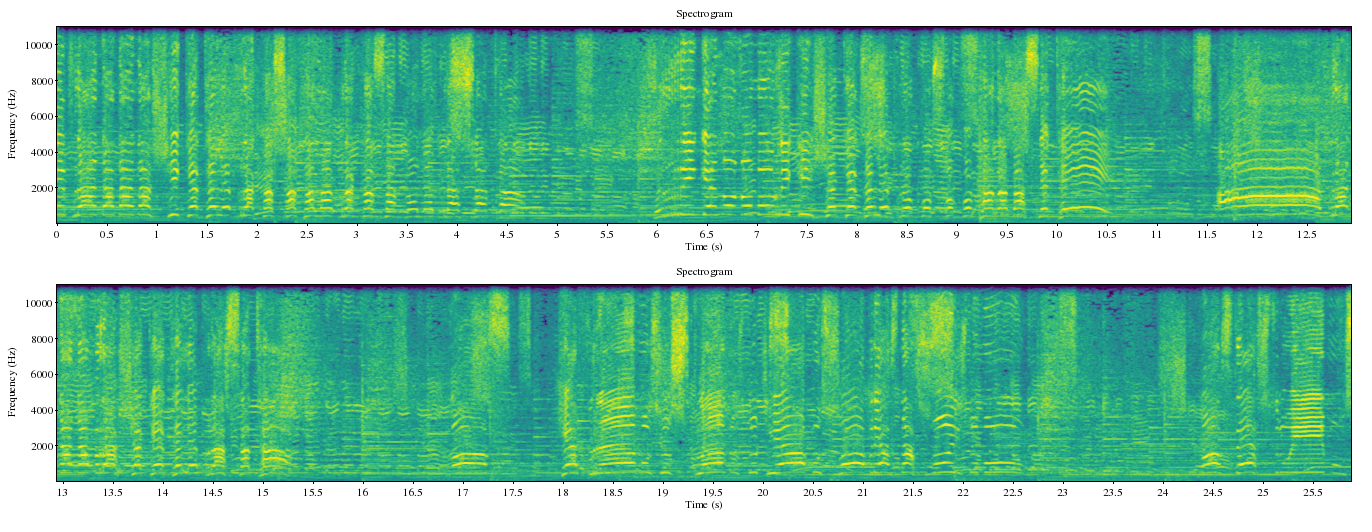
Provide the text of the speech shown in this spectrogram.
livrada nana shiketele brakasata la brakasata la brasata. Ringe no no moriki sheketele brokoso kotara basete. Ah, branana brasheketele brasata. Quebramos os planos do diabo sobre as nações do mundo. Nós destruímos,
